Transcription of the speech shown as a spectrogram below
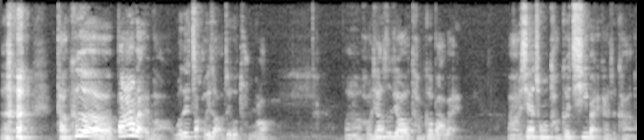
坦克八百吧，我得找一找这个图啊。嗯，好像是叫坦克八百啊。先从坦克七百开始看啊。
